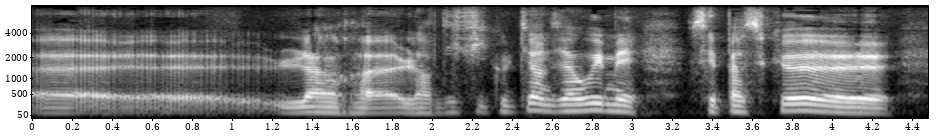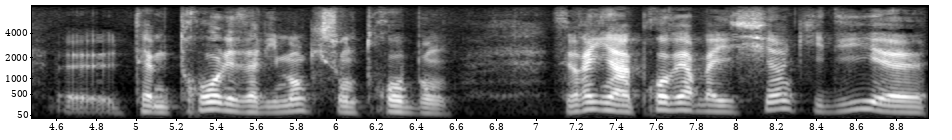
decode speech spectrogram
euh, leurs difficultés en disant oui, mais c'est parce que tu aimes trop les aliments qui sont trop bons. C'est vrai, il y a un proverbe haïtien qui dit euh,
